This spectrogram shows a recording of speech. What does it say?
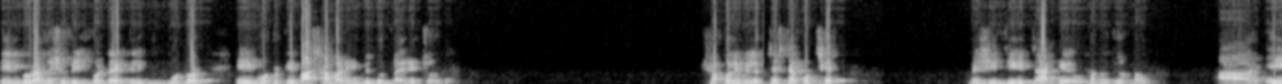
তিন ঘোড়া দুশো বিশ ভোল্টের একটি ইলেকট্রিক মোটর। এই মোটরটি বাসা বাড়ির বিদ্যুৎ লাইনে চলবে। সকলে মিলে চেষ্টা করছেন মেশিনটি ট্রাকে উঠানোর জন্য। আর এই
